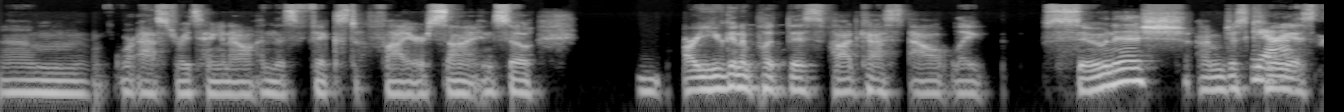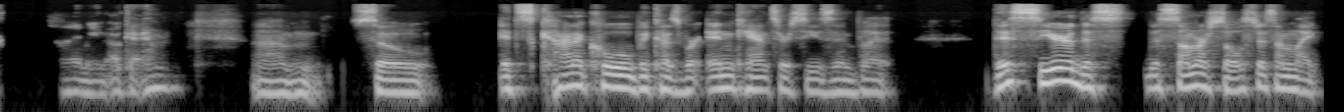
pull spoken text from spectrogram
um, or asteroids hanging out in this fixed fire sign. So are you going to put this podcast out like soonish. I'm just curious yeah. timing. Okay. Um, so it's kind of cool because we're in cancer season, but this year, this this summer solstice, I'm like,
